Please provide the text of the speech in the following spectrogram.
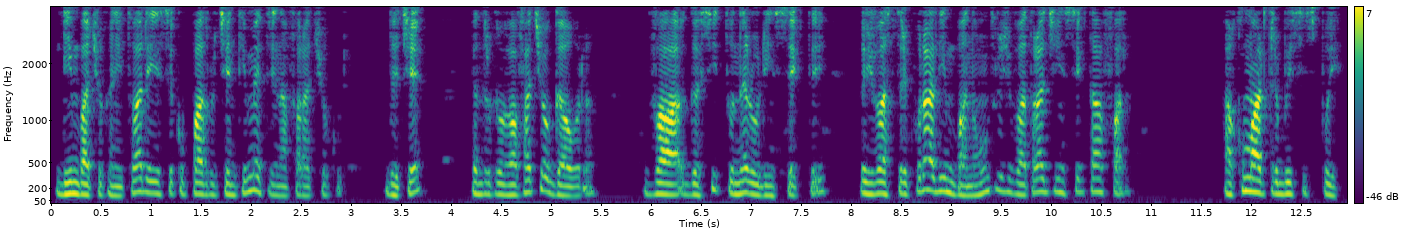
Limba ciocănitoare iese cu 4 cm în afara ciocului. De ce? Pentru că va face o gaură, va găsi tunelul insectei, își va strecura limba înăuntru și va trage insecta afară. Acum ar trebui să spui,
